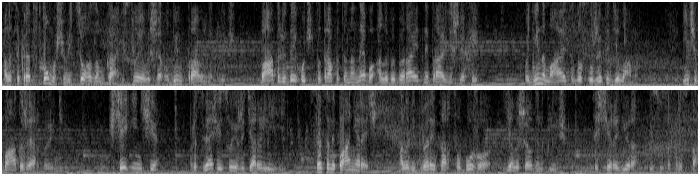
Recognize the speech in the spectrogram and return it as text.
Але секрет в тому, що від цього замка існує лише один правильний ключ. Багато людей хочуть потрапити на небо, але вибирають неправильні шляхи. Одні намагаються заслужити ділами, інші багато жертвують. Ще інші присвячують своє життя релігії. Все це непогані речі, але від дверей Царства Божого є лише один ключ це щира віра в Ісуса Христа.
